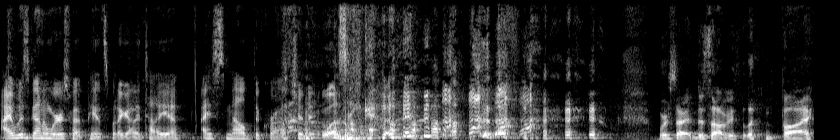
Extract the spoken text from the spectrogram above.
I was gonna wear sweatpants, but I gotta tell you, I smelled the crotch and it wasn't good. We're sorry. This obviously bye.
